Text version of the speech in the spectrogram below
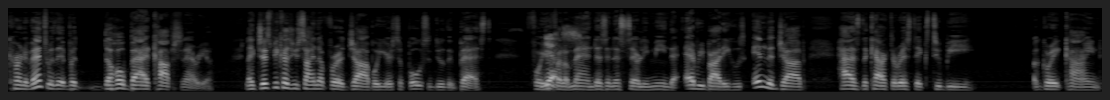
current events with it, but the whole bad cop scenario. Like just because you sign up for a job where you're supposed to do the best for your yes. fellow man doesn't necessarily mean that everybody who's in the job has the characteristics to be a great kind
